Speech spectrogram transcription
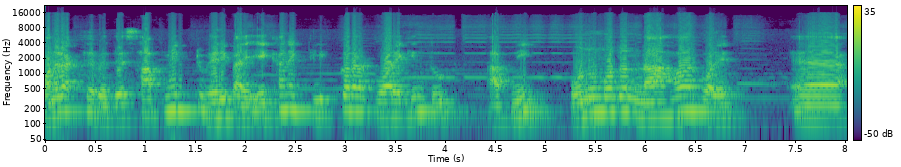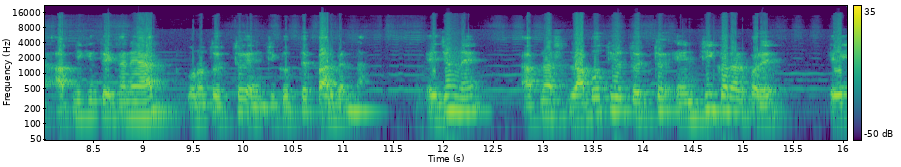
মনে রাখতে হবে যে সাবমিট টু ভেরিফাই এখানে ক্লিক করার পরে কিন্তু আপনি অনুমোদন না হওয়ার পরে আপনি কিন্তু এখানে আর কোনো তথ্য এন্ট্রি করতে পারবেন না। এই জন্য আপনার যাবতীয় তথ্য এন্ট্রি করার পরে এই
